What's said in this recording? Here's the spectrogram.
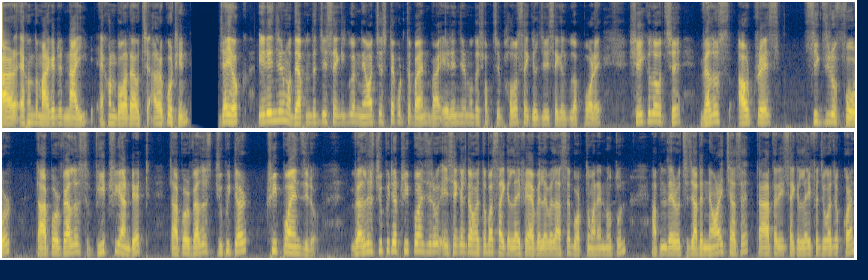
আর এখন তো মার্কেটে নাই। এখন বলাটা হচ্ছে আরও কঠিন। যাই হোক, এই রেঞ্জের মধ্যে আপনাদের যে সাইকেলগুলো নেওয়ার চেষ্টা করতে পারেন, বা এই রেঞ্জের মধ্যে সবচেয়ে ভালো সাইকেল যেই সাইকেলগুলো পড়ে সেইগুলো হচ্ছে Veloce Outrace six zero four তারপর ভ্যালুস ভি থ্রি হান্ড্রেড তারপর Veloce Jupiter three point zero Veloce Jupiter three point zero এই সাইকেলটা হয়তো বা সাইকেল লাইফে অ্যাভেলেবেল আছে, বর্তমানে নতুন। আপনাদের হচ্ছে যাদের নেওয়ার ইচ্ছা আছে, তাড়াতাড়ি সাইকেল লাইফে যোগাযোগ করেন।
